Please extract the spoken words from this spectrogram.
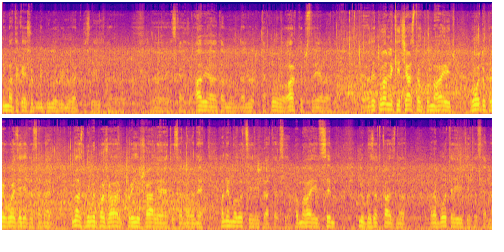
Нема таке, щоб не було руйнувань після їхнього е, скажімо, авіа там нальоту такого, артобстрілу. там. Рятувальники часто допомагають, воду привозять, це саме. У нас були пожар, приїжджали, це саме вони. Вони молодці, ребята всі. Допомагають всім, ну, безотказно працюють, це саме.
